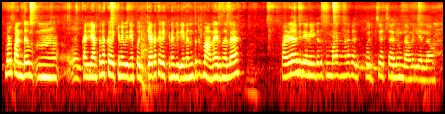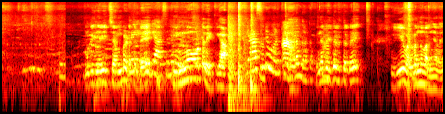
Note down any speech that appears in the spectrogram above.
നമ്മൾ പണ്ട് കല്യാണത്തിനൊക്കെ വെക്കണ ബിരിയാണി പൊരിക്കാതൊക്കെ വെക്കണ ബിരിയാണി എന്തൊരു മണമായിരുന്നു അല്ലേ? പഴയ ബിരിയാണിന്റെ ഇപ്പം നമ്മളങ്ങനെ പൊരി- പൊരിച്ച് വെച്ചാലും ഉണ്ടാവണില്ലല്ലോ. നമുക്ക് ഇങ്ങനെ ഈ ചെമ്പ് എടുത്തിട്ട് ഇങ്ങോട്ട് വെക്കുക. എന്നിട്ട് ഇത് എടുത്തിട്ട് ഈ വെള്ളം എന്ന് പറഞ്ഞത്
